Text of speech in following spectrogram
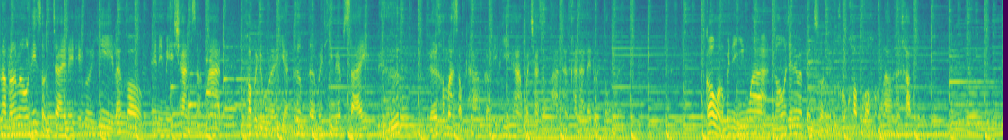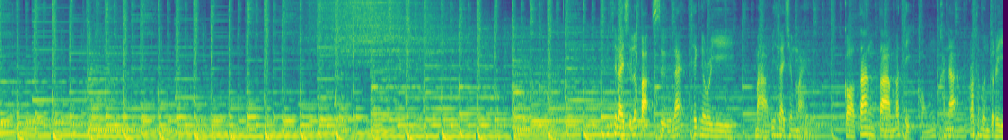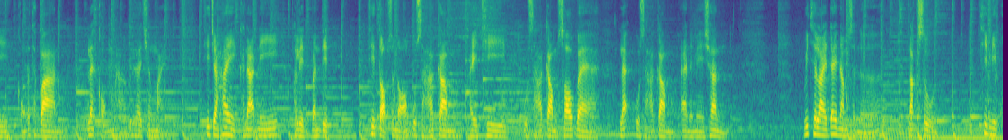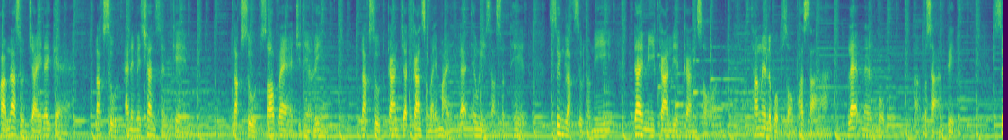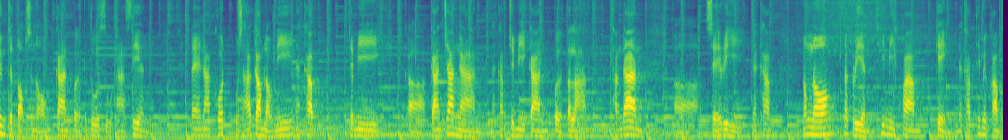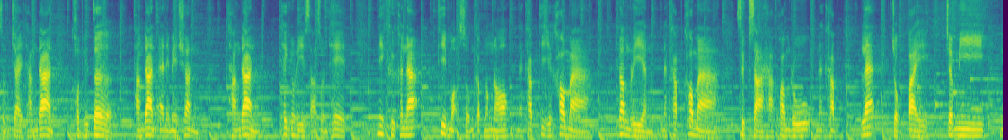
ำหรับน้องๆที่สนใจในเทคโนโลยี และก็แอนิเมชันสามารถเข้าไปดูรายละเอียดเพิ่มเติมได้ที่เว็บไซต์ หรือเดินเข้ามาสอบถามกับพี่ๆทางประชาสัมพันธ์ทางคณะได้โดยตรงเลยก็หวังเป็นอย่างยิ่งว่าน้องจะได้มาเป็นส่วนหนึ่งของครอบครัวของเรานะครับวิทยาลัยศิลปะสื่อและเทคโนโลยี มหาวิทยาลัยเชียงใหม่ ก่อตั้งตามมติของคณะรัฐมนตรีของรัฐบาล และของมหาวิทยาลัยเชียงใหม่ ที่จะให้คณะนี้ผลิตบัณฑิตที่ตอบสนองอุตสาหกรรมไอทีอุตสาหกรรมซอฟต์แวร์ และอุตสาหกรรมแอนิเมชันวิทยาลัยได้นำเสนอหลักสูตรที่มีความน่าสนใจได้แก่ หลักสูตรแอนิเมชันและเกมหลักสูตรซอฟต์แวร์เอนจิเนียริงหลักสูตรการจัดการสมัยใหม่และเทคโนโลยีสารสนเทศ ซึ่งหลักสูตรเหล่านี้ได้มีการเรียนการสอน ทั้งในระบบ 2 ภาษา และในระบบภาษาอังกฤษ ซึ่งจะตอบสนองการเปิดประตูสู่อาเซียน ในอนาคตอุตสาหกรรมเหล่านี้นะครับจะมีการจ้างงานนะครับจะมีการเปิดตลาดทางด้านเสรีนะครับน้องๆนักเรียนที่มีความเก่งนะครับที่มีความสนใจทางด้านคอมพิวเตอร์ ทางด้านแอนิเมชันทางด้านเทคโนโลยีสารสนเทศ นี่คือคณะที่เหมาะสมกับน้องๆนะครับที่จะเข้ามา ร่ำเรียนนะครับเข้ามาศึกษาหาความรู้นะครับ และจบไปจะมี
